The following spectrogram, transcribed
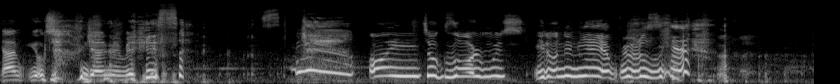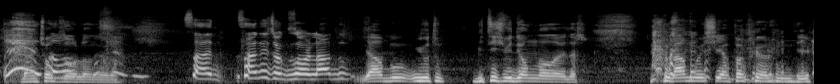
Gel yok canım gelmemeliyiz. Ay çok zormuş. İroni niye yapıyoruz ki? Ben çok Tamam. zorlanıyorum. Sen sen de çok zorlandın. Ya bu YouTube bitiş videom da olabilir. ben bu işi yapamıyorum deyip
